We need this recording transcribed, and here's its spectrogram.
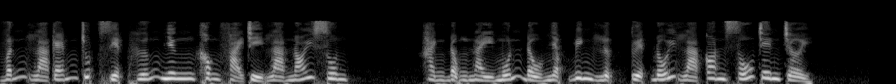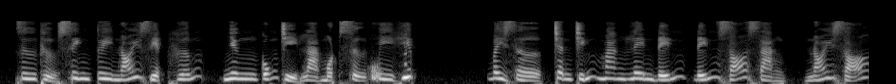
Vẫn là kém chút diệt hướng nhưng không phải chỉ là nói xuông. Hành động này muốn đầu nhập binh lực tuyệt đối là con số trên trời. Dư thử sinh tuy nói diệt hướng, nhưng cũng chỉ là một sự uy hiếp. Bây giờ, chân chính mang lên đến, đến rõ ràng, nói rõ.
